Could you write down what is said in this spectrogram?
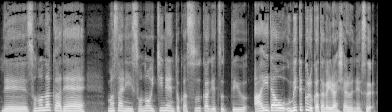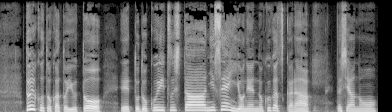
で、その中で、まさにその1年とか数ヶ月っていう間を埋めてくる方がいらっしゃるんです。どういうことかというと、えっと、独立した2004年の9月から、私あの、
